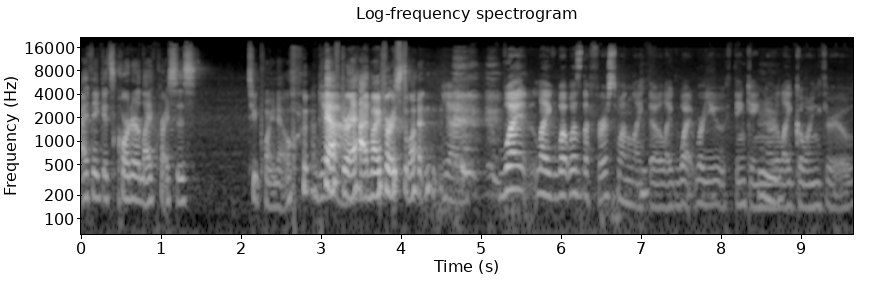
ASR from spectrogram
I think it's quarter life crisis 2.0 Yeah. after I had my first one. Yeah. What like what was the first one like though? Like what were you thinking Hmm. or like going through?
